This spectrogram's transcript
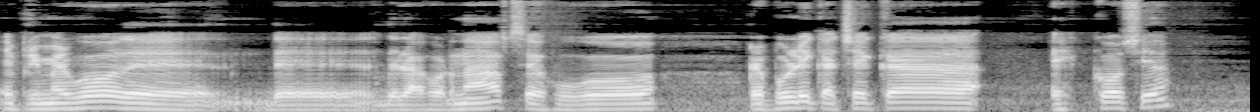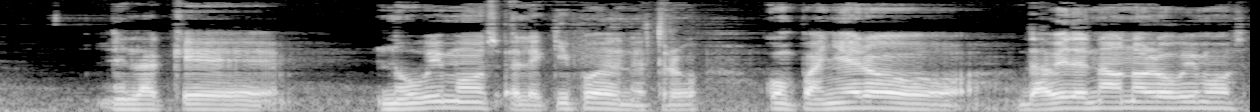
el primer juego de, de, de la jornada se jugó República Checa, Escocia, en la que no vimos el equipo de nuestro compañero David Henao, no lo vimos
